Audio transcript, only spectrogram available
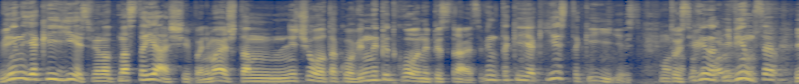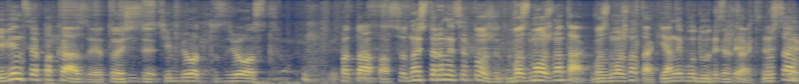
Він який є, він от настоящий, понимаєш, там нічого такого, він не під кого не підстраюється. Він такий, як є, такий і є. Тобто, і, він, і, він це, і він це показує. Тобто, Стебет звезд. Потапа. С одной стороны, це теж, возможно так, возможно так, я не буду утверждати. Ну, сам,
